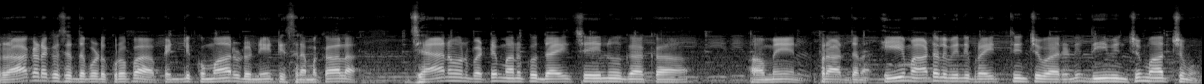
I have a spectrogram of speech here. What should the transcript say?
రాకడకు సిద్ధపడు కృప పెండ్లి కుమారుడు నేటి శ్రమకాల ధ్యానమును బట్టి మనకు దయచేయునుగాక. ఆమెన్. ప్రార్థన. ఈ మాటలు విని ప్రయత్నించు వారిని దీవించు మార్చుము.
